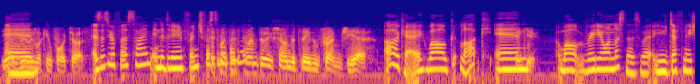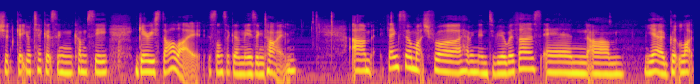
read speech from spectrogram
Yeah, and really looking forward to it. is this your first time in the Dunedin Fringe Festival? It's my first time doing a show in the Dunedin Fringe. Yeah. Oh, okay. Well, good luck. And Thank you. Well, Radio One listeners, you definitely should get your tickets and come see Gary Starlight. It sounds like an amazing time. Um, thanks so much for having the interview with us, and um, yeah, good luck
